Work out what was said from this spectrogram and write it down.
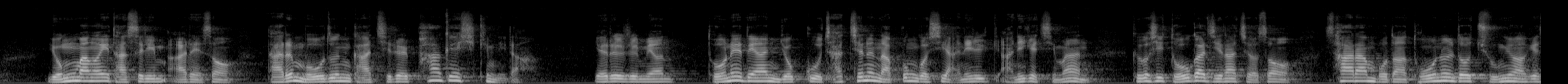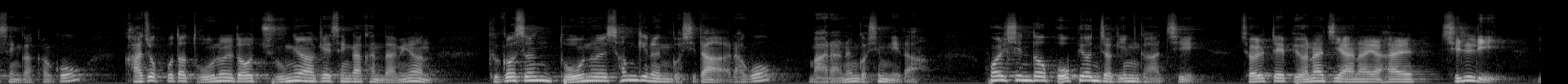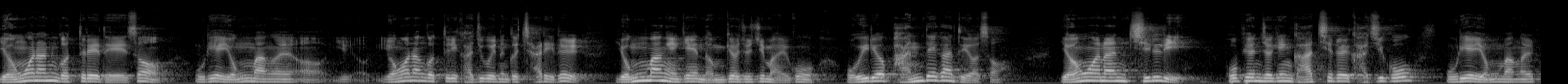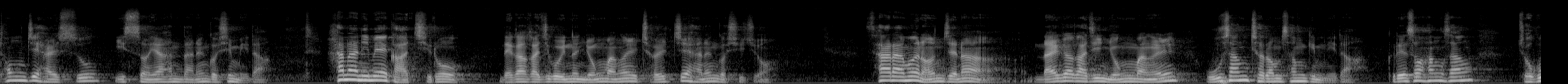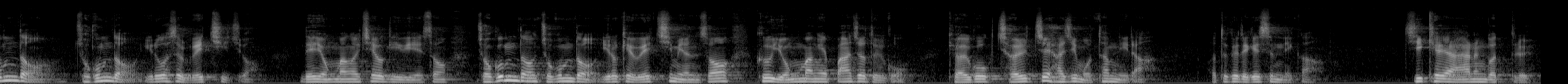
욕망의 다스림 아래서 다른 모든 가치를 파괴시킵니다. 예를 들면 돈에 대한 욕구 자체는 나쁜 것이 아닐, 아니겠지만 그것이 도가 지나쳐서 사람보다 돈을 더 중요하게 생각하고 가족보다 돈을 더 중요하게 생각한다면 그것은 돈을 섬기는 것이다 라고 말하는 것입니다. 훨씬 더 보편적인 가치, 절대 변하지 않아야 할 진리, 영원한 것들에 대해서 우리의 욕망을 어, 영원한 것들이 가지고 있는 그 자리를 욕망에게 넘겨주지 말고 오히려 반대가 되어서 영원한 진리, 보편적인 가치를 가지고 우리의 욕망을 통제할 수 있어야 한다는 것입니다. 하나님의 가치로 내가 가지고 있는 욕망을 절제하는 것이죠. 사람은 언제나 내가 가진 욕망을 우상처럼 섬깁니다. 그래서 항상 조금 더, 조금 더 이것을 외치죠. 내 욕망을 채우기 위해서 조금 더, 조금 더 이렇게 외치면서 그 욕망에 빠져들고 결국 절제하지 못합니다. 어떻게 되겠습니까? 지켜야 하는 것들,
